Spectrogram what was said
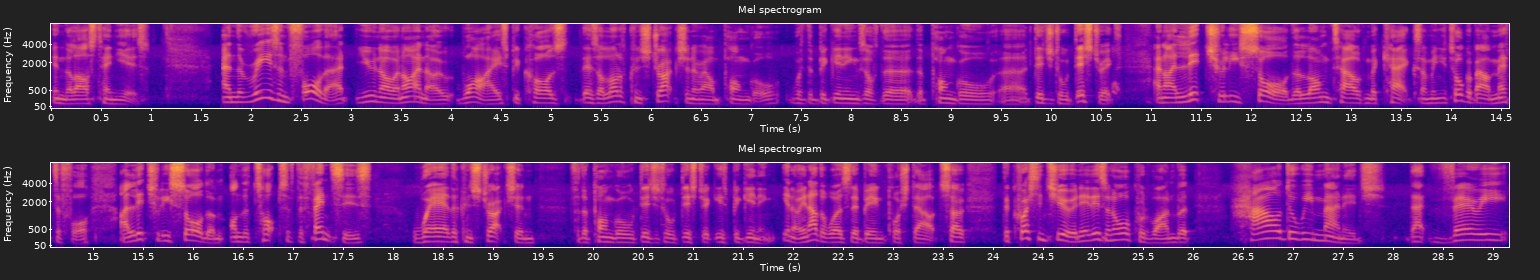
in the last ten years. And the reason for that, you know, and I know why, is because there's a lot of construction around Punggol with the beginnings of the, the Punggol uh, digital district. And I literally saw the long tailed macaques. I mean, you talk about metaphor. I literally saw them on the tops of the fences where the construction for the Punggol digital district is beginning. You know, in other words, they're being pushed out. So the question to you, and it is an awkward one, but how do we manage that very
